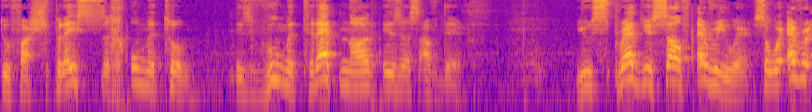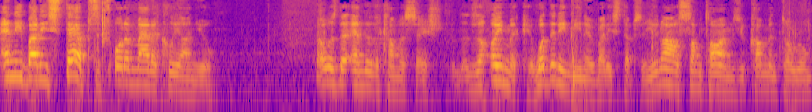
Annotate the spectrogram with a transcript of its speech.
Du sich umetum, is vu metretnor is es avdir. You spread yourself everywhere. So wherever anybody steps, it's automatically on you. That was the end of the conversation. There's an. What did he mean everybody steps in? You know how sometimes you come into a room,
